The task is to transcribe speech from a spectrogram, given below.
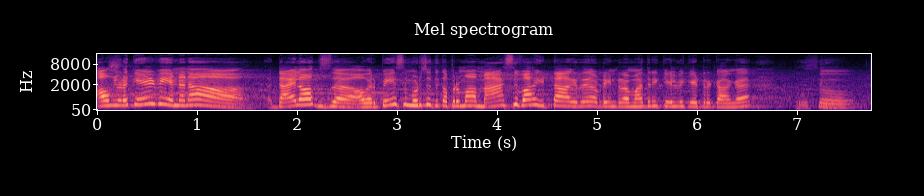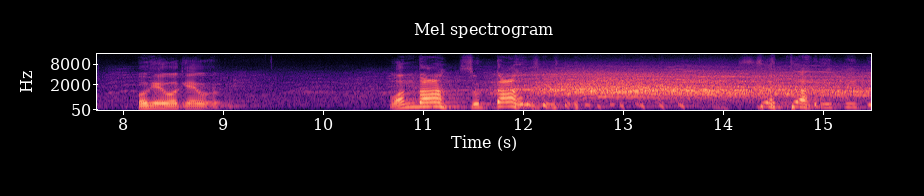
அவங்களோட கேள்வி என்னன்னா டயலாக்ஸ் அவர் பேசி முடிச்சதுக்கு அப்புறமா மேசிவா ஹிட் ஆகுது அப்படின்ற மாதிரி கேள்வி கேட்டிருக்காங்க. ஸோ ஓகே ஓகே வந்தான் சுட்டான் repeat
